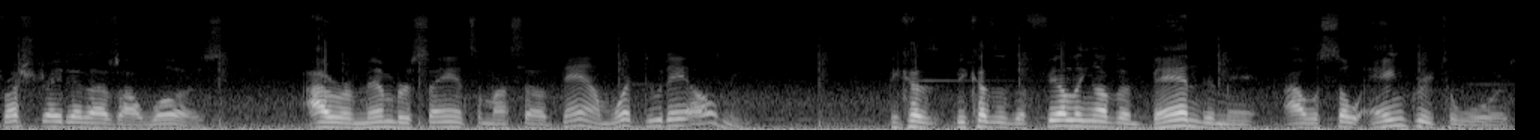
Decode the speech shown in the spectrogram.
frustrated as I was, I remember saying to myself, Damn, what do they owe me? Because because of the feeling of abandonment I was so angry towards,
